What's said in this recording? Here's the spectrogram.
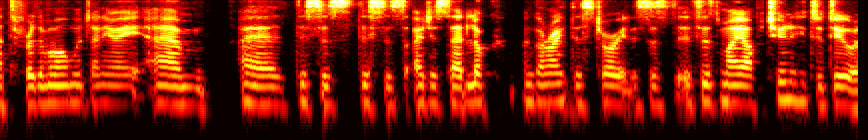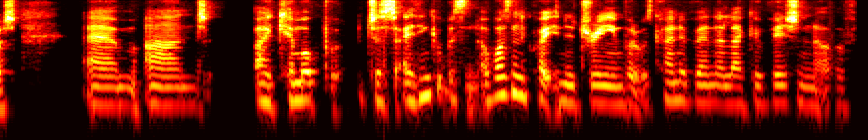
at for the moment anyway. Um, uh, this is this is I just said, look, I'm gonna write this story. This is this is my opportunity to do it. Um, and I came up just I think it was it wasn't quite in a dream, but it was kind of in a like a vision of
